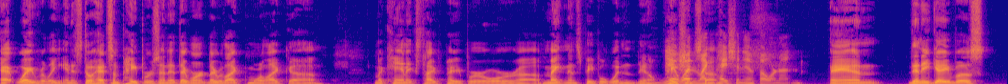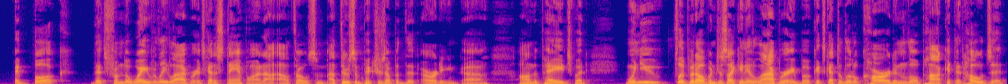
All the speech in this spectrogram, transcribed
at Waverly, and it still had some papers in it. They weren't they were like more like uh, mechanics type paper or uh, maintenance people wouldn't you know Yeah, it patient wasn't stuff. like patient info or nothing. and then he gave us a book that's from the Waverly Library. It's got a stamp on it. I'll, I'll throw some. I threw some pictures up with it already uh, on the page, but when you flip it open, just like any library book, it's got the little card in the little pocket that holds it,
